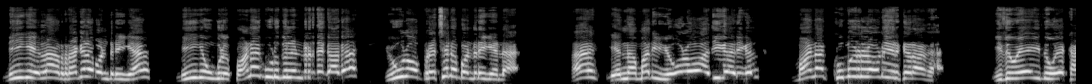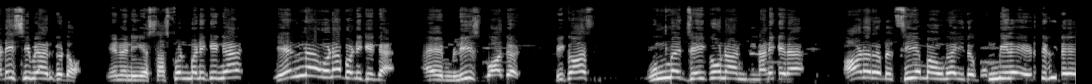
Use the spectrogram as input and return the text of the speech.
நீங்க எல்லாம் ரகலை பண்றீங்க. நீங்க உங்களுக்கு பணம் கொடுக்கலன்றதுக்காக இவ்வளவு பிரச்சனை பண்றீங்க என்ன. என்ன மாதிரி எவ்வளோ அதிகாரிகள் மன குமுறலோடு இருக்கிறாங்க. இதுவே இதுவே கடைசியா இருக்கட்டும். என்ன நீங்க சஸ்பெண்ட் பண்ணிக்கங்க. என்ன வேணா பண்ணிக்கோங்க. I am least bothered because உண்மை ஜெயிக்கும் நான் நினைக்கிறேன். ஆனரபிள் சிஎம் அவங்க இதை உண்மையிலே எடுத்துக்கிட்டு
